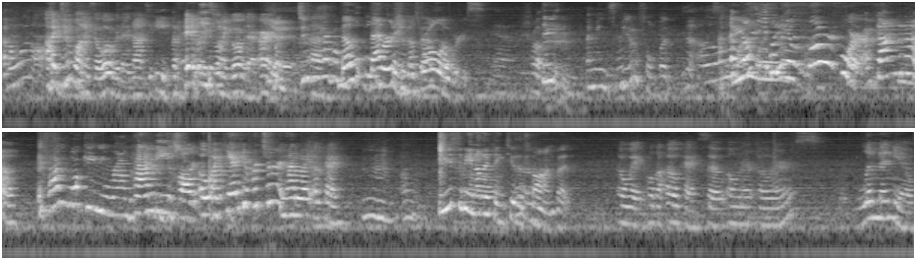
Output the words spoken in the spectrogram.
I don't wanna. I do want to go over there, not to eat, but I at least want to go over there. All right. Yeah. Do we Uh, have a Those, mobile that version thing, of those rollovers. Well, There- I mean, it's beautiful, but I mean, what is the flower for? I'm dying to know. if I'm walking around the Happy Hall. Oh, I can't hit return. How do I? Okay. There used to be another thing too that's gone, but Oh wait, hold on. Oh, okay, so owner owners, lim menu.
